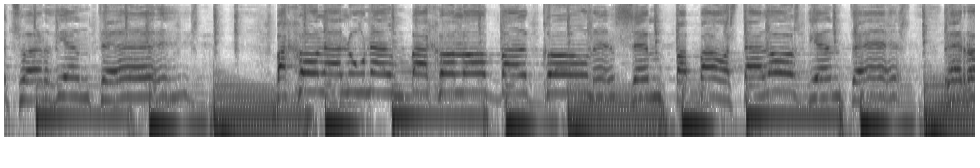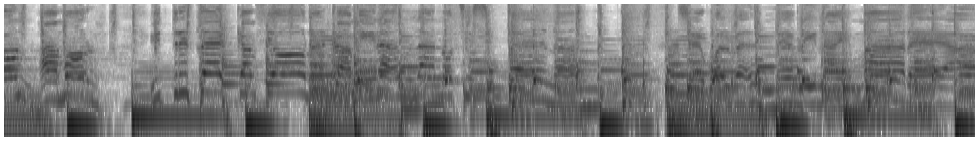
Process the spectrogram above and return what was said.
Muchacho ardiente. Bajo la luna, bajo los balcones, empapado hasta los dientes. De ron, amor y tristes canciones. Caminan la noche y su pena se vuelve neblina y marea.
